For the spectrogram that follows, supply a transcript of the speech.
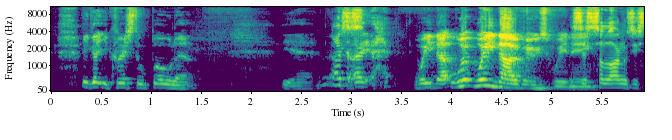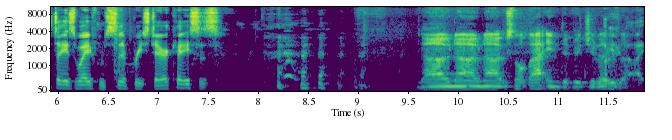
you got your crystal ball out. Yeah, I, I, we know we, we know who's winning. Just so long as he stays away from slippery staircases. No, no, no. It's not that individual either.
